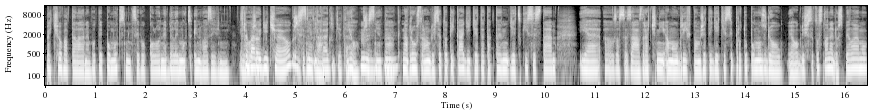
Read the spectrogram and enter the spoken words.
pečovatelé nebo ty pomocníci okolo nebyli moc invazivní. Třeba jo, rodiče, jo, když se to týká tak. dítěte. Jo, hmm. přesně hmm. tak. Na druhou stranu, když se to týká dítěte, tak ten dětský systém je uh, zase zázračný a moudrý v tom, že ty děti si pro tu pomoc jdou. Jo, když se to stane dospělému,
